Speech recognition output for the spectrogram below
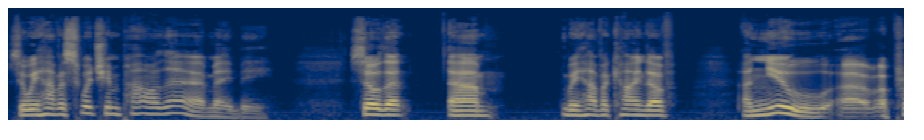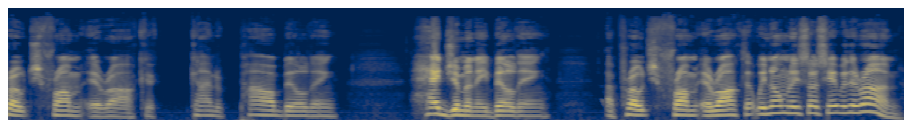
So we have a switch in power there, maybe, so that um, we have a kind of a new uh, approach from Iraq, a kind of power building, hegemony building approach from Iraq that we normally associate with Iran.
